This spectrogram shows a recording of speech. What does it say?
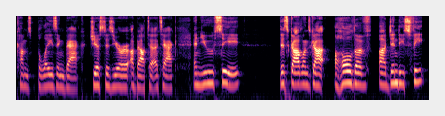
comes blazing back just as you're about to attack, and you see this goblin's got a hold of uh, Dindy's feet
